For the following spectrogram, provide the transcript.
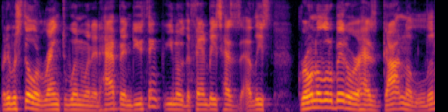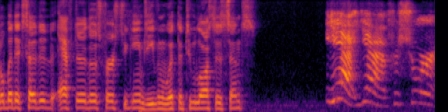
but it was still a ranked win when it happened. Do you think you know the fan base has at least grown a little bit or has gotten a little bit excited after those first two games, even with the two losses since? Yeah, yeah, for sure.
